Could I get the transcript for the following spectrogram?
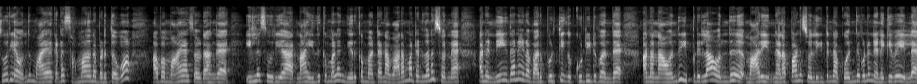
சூர்யா வந்து மாயா கிட்ட சமாதானப்படுத்தவும் அப்போ மாயா சொல்கிறாங்க இல்லை சூர்யா நான் இதுக்கு மேலே இங்கே இருக்க மாட்டேன் நான் வரமாட்டேன்னு தானே சொன்னேன். ஆனால் நீ தானே என்னை வற்புறுத்தி இங்கே கூட்டிகிட்டு வந்த. ஆனால் நான் வந்து இப்படிலாம் வந்து மாறி நினப்பான்னு சொல்லிக்கிட்டு நான் கொஞ்சம் கூட நினைக்கவே இல்லை.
